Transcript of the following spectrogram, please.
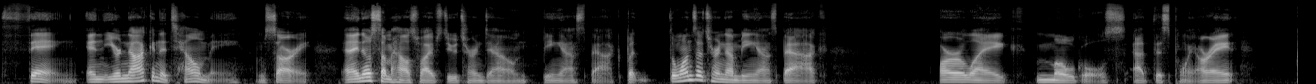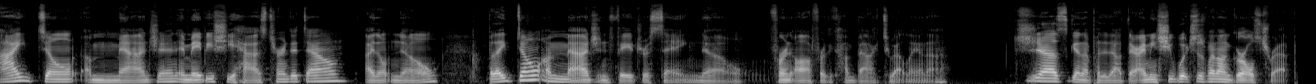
thing. And you're not going to tell me, I'm sorry. And I know some housewives do turn down being asked back, but the ones that turn down being asked back are like moguls at this point, all right? I don't imagine, and maybe she has turned it down, I don't know, but I don't imagine Phaedra saying no for an offer to come back to Atlanta. Just gonna put it out there. I mean, she just went on girls trip.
